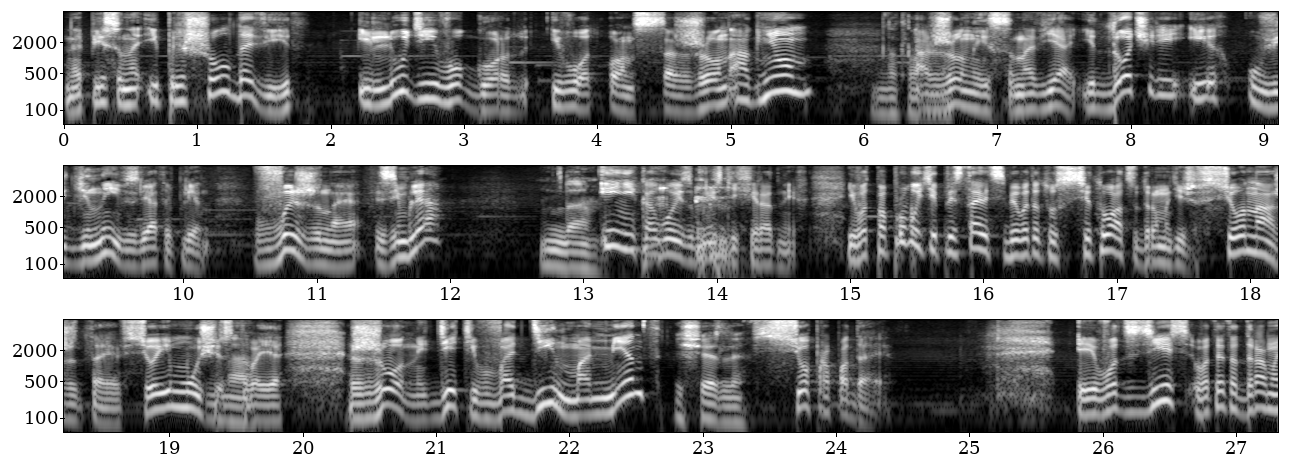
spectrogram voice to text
Написано, и пришел Давид, и люди его городу, и вот он сожжен огнем, а жены и сыновья и дочери их уведены и взяты в плен. Выжженная земля Да. и никого из близких и родных. И вот попробуйте представить себе вот эту ситуацию драматическую. Все нажитое, все имущество, жены, дети в один момент Исчезли. все пропадает. И вот здесь вот эта драма,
